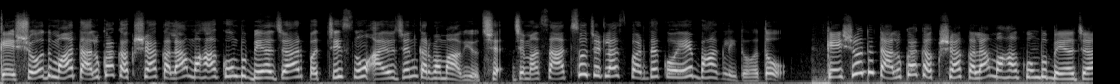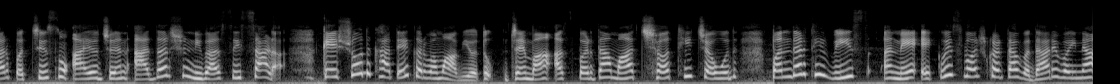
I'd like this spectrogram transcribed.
કેશોદમાં તાલુકા કક્ષા કલા મહાકુંભ બે હજાર પચીસનું આયોજન કરવામાં આવ્યું છે, જેમાં સાતસો જેટલા સ્પર્ધકોએ ભાગ લીધો હતો. કેશોદ તાલુકા કક્ષા કલા મહાકુંભ બે હજાર પચીસનું આયોજન આદર્શ નિવાસી શાળા કેશોદ ખાતે કરવામાં આવ્યું હતું, જેમાં આ સ્પર્ધામાં છ થી ચૌદ, પંદરથી વીસ અને એકવીસ વર્ષ કરતાં વધારે વયના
